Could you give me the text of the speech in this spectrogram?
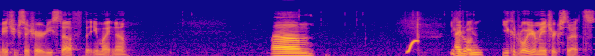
matrix security stuff that you might know? Um, You I could, roll, do. you could roll your matrix threats.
